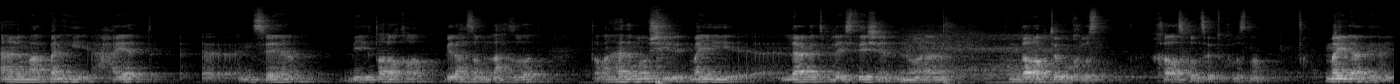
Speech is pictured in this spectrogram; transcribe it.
أنا لما بنهي حياة آه، إنسان بطلقة بلحظة من اللحظات طبعا هذا مو شيء مي لعبة بلاي ستيشن إنه أنا ضربته وخلصت خلاص خلصت وخلصنا. مي لعبة هي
